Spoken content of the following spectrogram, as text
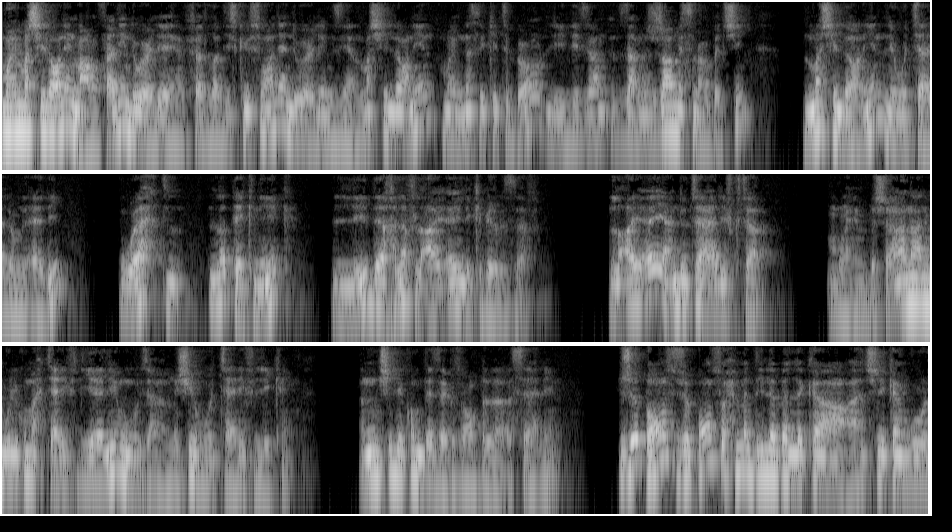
المهم machine learning معروف غادي ندوي عليه في هاد la discussion غادي ندوي عليه مزيان. machine learning المهم الناس اللي كيتبعوا اللي زعما jamais سمعوا بهادشي ال machine learning اللي هو التعلم الآلي واحد la technique اللي داخلة في ال AI اللي كبير بزاف. ال AI عنده تعاريف كثار المهم باش أنا نقول لكم واحد التعريف ديالي وزعما ماشي هو التعريف اللي كاين. نمشي لكم des exemples ساهلين je pense je pense وحمد إلا بان لك هادشي كنقول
